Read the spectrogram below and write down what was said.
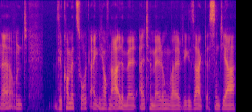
Ne? Und wir kommen jetzt zurück eigentlich auf eine alte, Meldung, weil, wie gesagt, es sind ja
